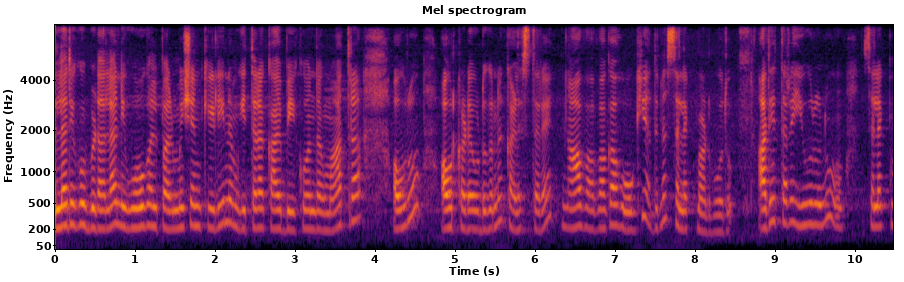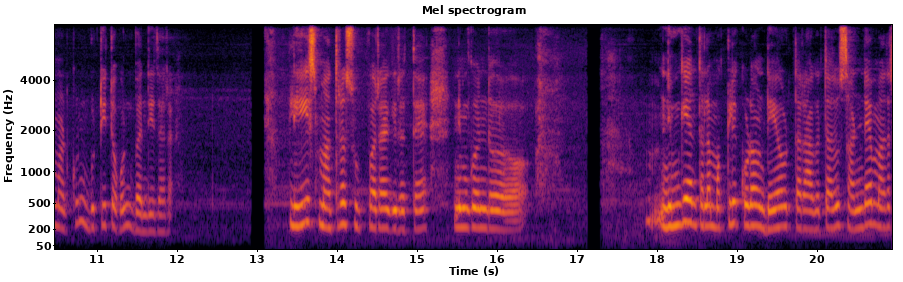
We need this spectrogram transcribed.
ಎಲ್ಲರಿಗೂ ಬಿಡಲ್ಲ. ನೀವು ಹೋಗಲ್ಲಿ ಪರ್ಮಿಷನ್ ಕೇಳಿ ನಮ್ಗೆ ಈ ಥರ ಕಾಯಿ ಬೇಕು ಅಂದಾಗ ಮಾತ್ರ ಅವರು ಅವ್ರ ಕಡೆ ಹುಡುಗನ ಕಳಿಸ್ತಾರೆ. ನಾವು ಆವಾಗ ಹೋಗಿ ಅದನ್ನು ಸೆಲೆಕ್ಟ್ ಮಾಡ್ಬೋದು. ಅದೇ ಥರ ಇವರು ಸೆಲೆಕ್ಟ್ ಮಾಡ್ಕೊಂಡು ಬುಟ್ಟಿ ತೊಗೊಂಡು ಬಂದಿದ್ದಾರೆ. ಪ್ಲೇಸ್ ಮಾತ್ರ ಸೂಪರಾಗಿರುತ್ತೆ ನಿಮಗೊಂದು ನಿಮಗೆ ಅಂತಲ್ಲ ಮಕ್ಳಿಗೆ ಕೂಡ ಒಂದು ಡೇ ಔಟ್ ಥರ ಆಗುತ್ತೆ. ಅದು ಸಂಡೇ ಮಾತ್ರ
